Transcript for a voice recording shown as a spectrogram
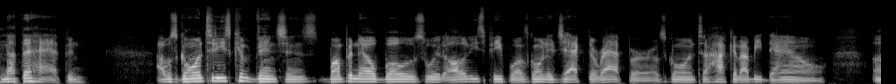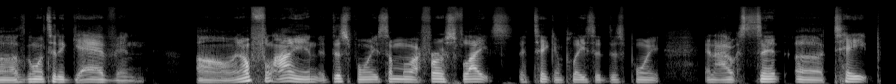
Nothing happened. I was going to these conventions, bumping elbows with all of these people. I was going to Jack the Rapper. I was going to How Can I Be Down? Uh, I was going to the Gavin. Um, and I'm flying at this point. Some of my first flights had taken place at this point, and I sent a tape.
